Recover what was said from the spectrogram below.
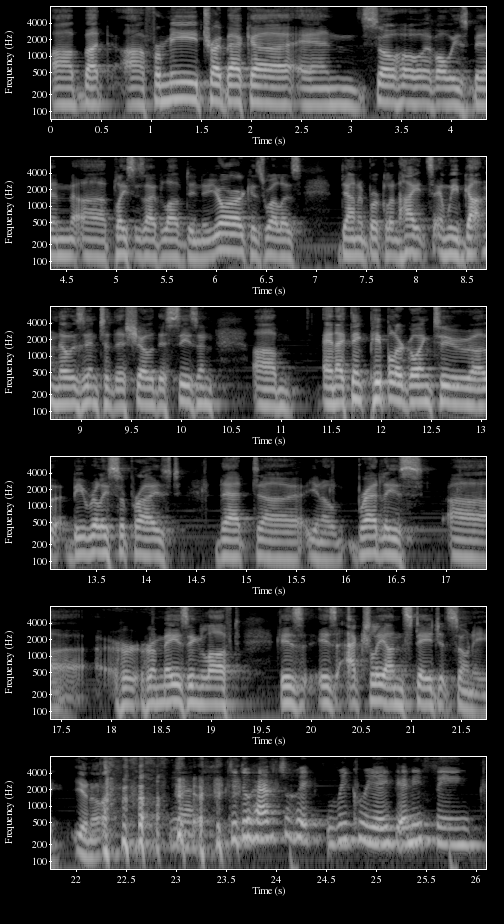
Uh, but uh, for me, Tribeca and Soho have always been uh, places I've loved in New York, as well as down in Brooklyn Heights. And we've gotten those into the show this season. Um, and I think people are going to uh, be really surprised that uh, you know Bradley's uh, her her amazing loft is is actually on stage at Sony. You know. yeah. Did you have to re- recreate anything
